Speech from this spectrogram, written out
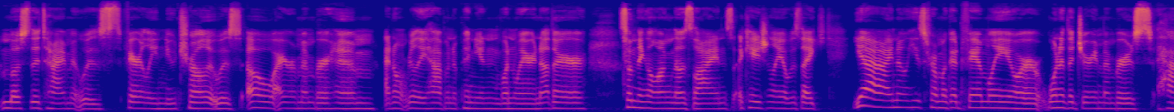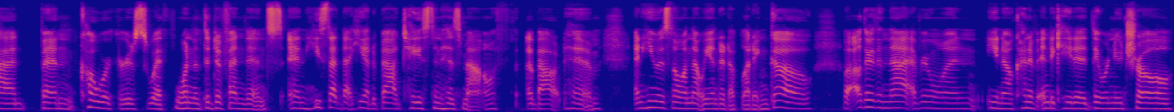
Most of the time it was fairly neutral. It was, "Oh, I remember him. I don't really have an opinion one way or another." Something along those lines. Occasionally it was like, "Yeah, I know he's from a good family," or one of the jury members had been coworkers with one of the defendants and he said that he had a bad taste in his mouth about him. And he was the one that we ended up letting go. But other than that, everyone, you know, kind of indicated they were neutral.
